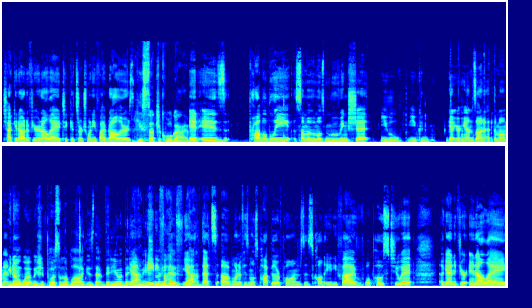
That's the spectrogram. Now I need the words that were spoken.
check it out if you're in la tickets are $25 He's such a cool guy. it is probably some of the most moving shit you you can get your hands on at the moment. You know what we should post on the blog is that video, the yeah animation 85 that he did. Yeah, that's um, one of his most popular poems is called 85 we'll post to it. Again if you're in la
